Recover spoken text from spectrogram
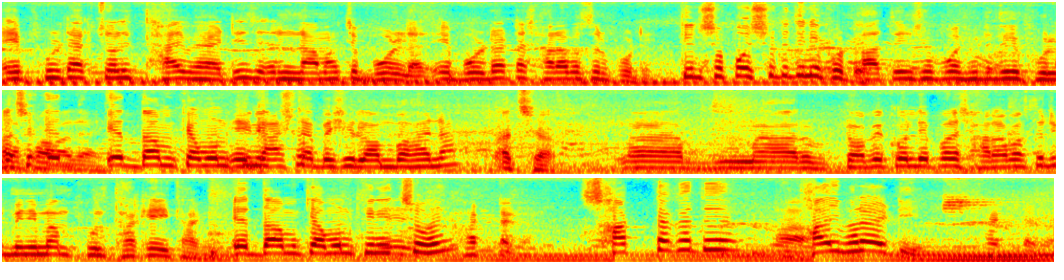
এই ফুলটা অ্যাকচুয়ালি থাই ভ্যারাইটিস এর নাম হচ্ছে বোল্ডার এই বোল্ডারটা সারা বছর ফোটে। তিনশো পঁয়ষট্টি দিনই ফোটে? আর তিনশো পঁয়ষট্টি দিন ফুলটা আচ্ছা পাওয়া এর- যায়। এর দাম কেমন কি এই? গাছটা বেশি লম্বা হয় না। আচ্ছা। আর টবে করলে পরে সারা বছরই মিনিমাম ফুল থাকেই থাকে। এর দাম কেমন কি নিচ্ছ ভাই? ষাট টাকা। ষাট টাকাতে। হাই ভ্যারাইটি ষাট টাকা।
